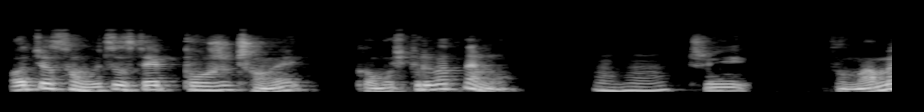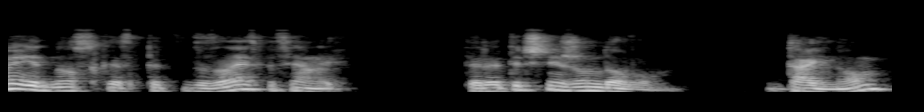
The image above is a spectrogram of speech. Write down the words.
oddział samobójców zostaje pożyczony komuś prywatnemu. Mhm. Czyli to mamy jednostkę do zadań specjalnych, teoretycznie rządową, tajną,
